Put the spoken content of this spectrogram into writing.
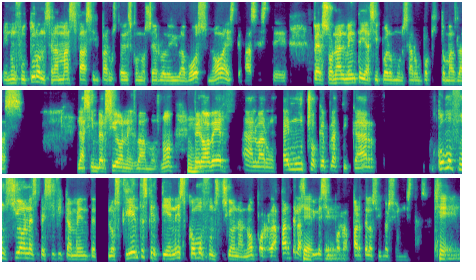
en un futuro, donde será más fácil para ustedes conocerlo de viva voz, ¿no? Este, más este, personalmente y así podemos usar un poquito más las, las inversiones, vamos, ¿no? Pero a ver, Álvaro, hay mucho que platicar ¿Cómo funciona específicamente? Los clientes que tienes, ¿cómo funcionan? ¿no? Por la parte de las pymes y por la parte de los inversionistas. Sí,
